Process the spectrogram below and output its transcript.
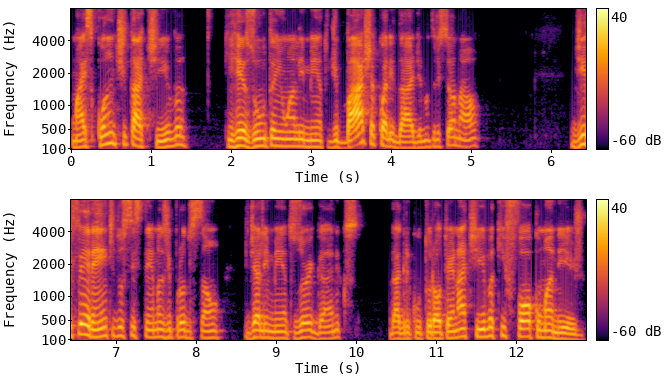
mais quantitativa que resulta em um alimento de baixa qualidade nutricional, diferente dos sistemas de produção de alimentos orgânicos da agricultura alternativa, que foca o manejo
